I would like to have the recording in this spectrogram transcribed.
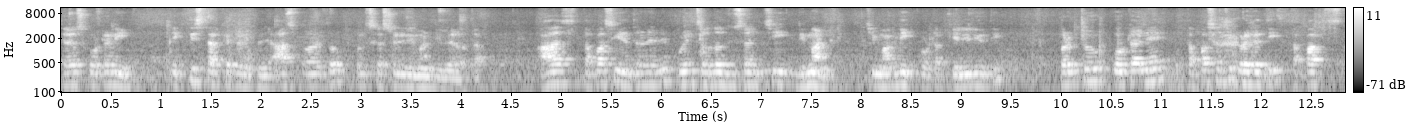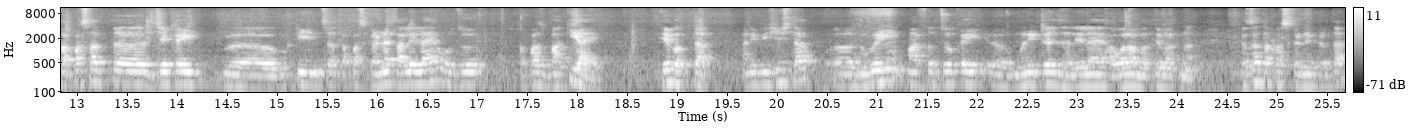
त्यावेळेस कोर्टाने एकतीस तारखेपर्यंत म्हणजे आजपर्यंत पोलीस कस्टडी रिमांड दिलेला होता. आज तपासी यंत्रणेने पुढील चौदा दिवसांची रिमांडची मागणी कोर्टात केलेली होती. परंतु कोर्टाने तपासाची प्रगती तपास तपासात जे काही गोष्टींचा तपास करण्यात आलेला आहे व जो तपास बाकी आहे हे बघता आणि विशेषतः दुबई मार्फत जो काही मनी ट्रेल झालेला आहे हवाला माध्यमातून त्याचा तपास करण्याकरता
